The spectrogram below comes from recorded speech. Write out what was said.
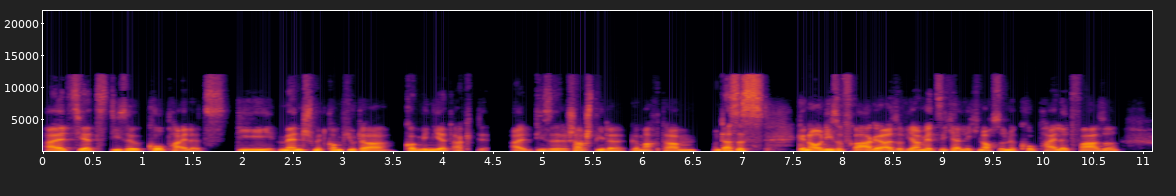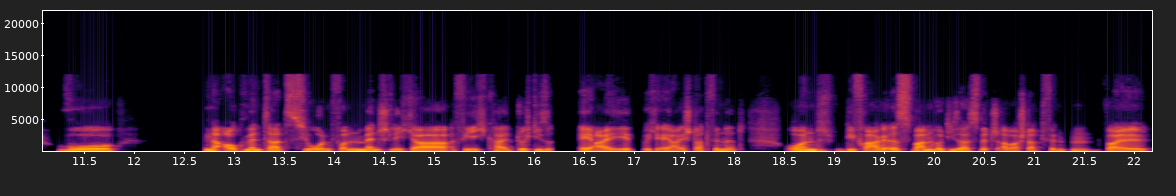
als jetzt diese Co-Pilots, die Mensch mit Computer kombiniert diese Schachspiele gemacht haben. Und das ist genau diese Frage. Also wir haben jetzt sicherlich noch so eine Co-Pilot-Phase, wo eine Augmentation von menschlicher Fähigkeit durch diese AI, durch AI stattfindet. Und die Frage ist, wann wird dieser Switch aber stattfinden? Weil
